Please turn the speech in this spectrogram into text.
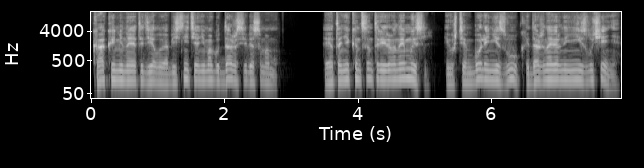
Как именно это делаю, объяснить я не могу даже себе самому. Это не концентрированная мысль, и уж тем более не звук, и даже, наверное, не излучение.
